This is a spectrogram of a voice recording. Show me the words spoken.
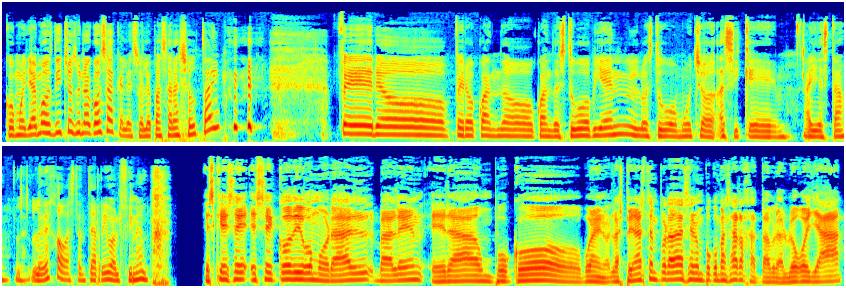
como ya hemos dicho, es una cosa que le suele pasar a Showtime. pero pero cuando, cuando estuvo bien, lo estuvo mucho. Así que ahí está. Le deja bastante arriba al final. Es que ese, ese código moral, Valen, era un poco. Bueno, las primeras temporadas eran un poco más a rajatabla. Luego ya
